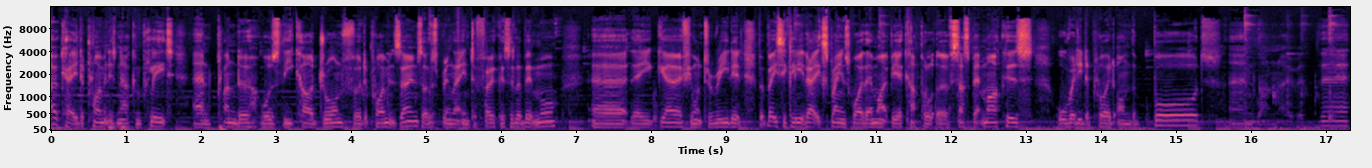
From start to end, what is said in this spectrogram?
Okay, deployment is now complete, and plunder was the card drawn for deployment zone, so I'll just bring that into focus a little bit more. Uh, there you go, if you want to read it. But basically, that explains why there might be a couple of suspect markers already deployed on the board, and one over there.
